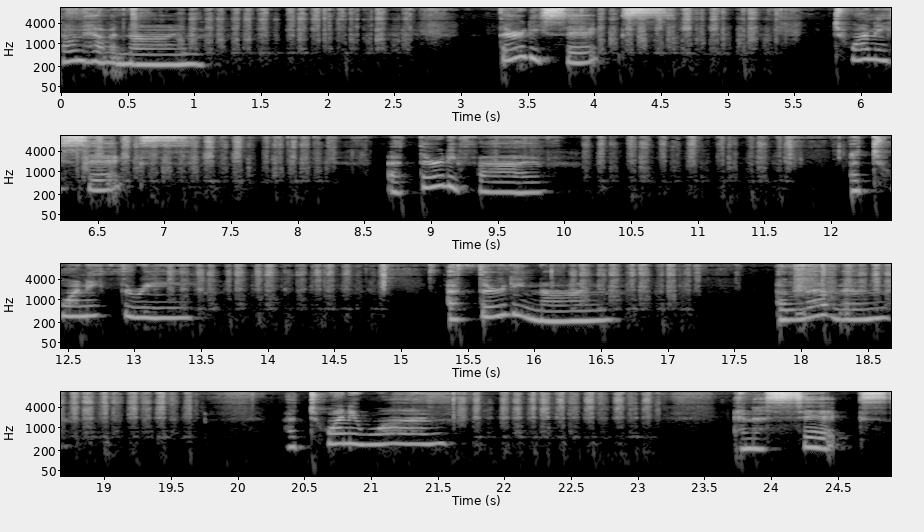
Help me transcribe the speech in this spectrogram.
Don't have a 9. 36. 26. A 35. A 23 a 39, 11, a 21, 6.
